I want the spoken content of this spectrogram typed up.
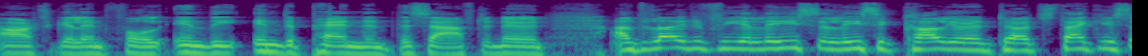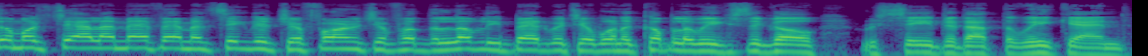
article in full in the Independent this afternoon. I'm delighted for you, Lisa. Lisa Collier in touch. Thank you so much to LMFM and Signature Furniture for the lovely bed which I won a couple of weeks ago. Received it at the weekend.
